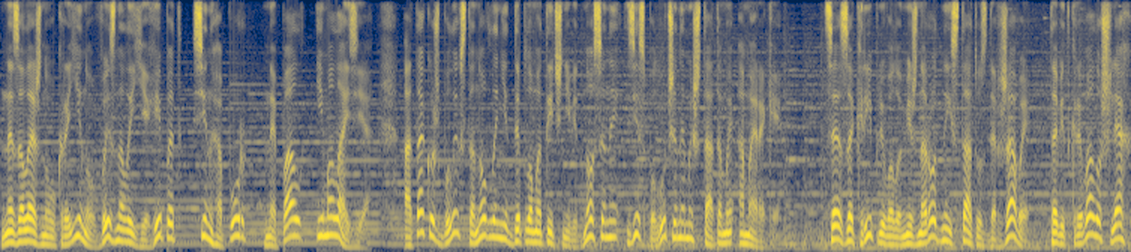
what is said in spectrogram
Незалежну Україну визнали Єгипет, Сінгапур, Непал і Малайзія, а також були встановлені дипломатичні відносини зі Сполученими Штатами Америки. Це закріплювало міжнародний статус держави та відкривало шлях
